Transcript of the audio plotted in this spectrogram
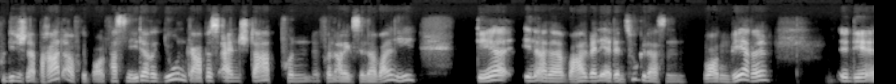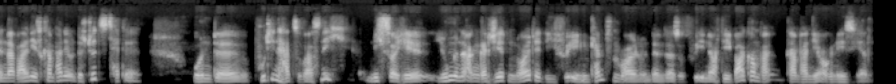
politischen Apparat aufgebaut. Fast in jeder Region gab es einen Stab von, von Alexei Nawalny, der in einer Wahl, wenn er denn zugelassen worden wäre, der Nawalnys Kampagne unterstützt hätte. Und äh, Putin hat sowas nicht. Nicht solche jungen, engagierten Leute, die für ihn kämpfen wollen und dann also für ihn auch die Wahlkampagne organisieren.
